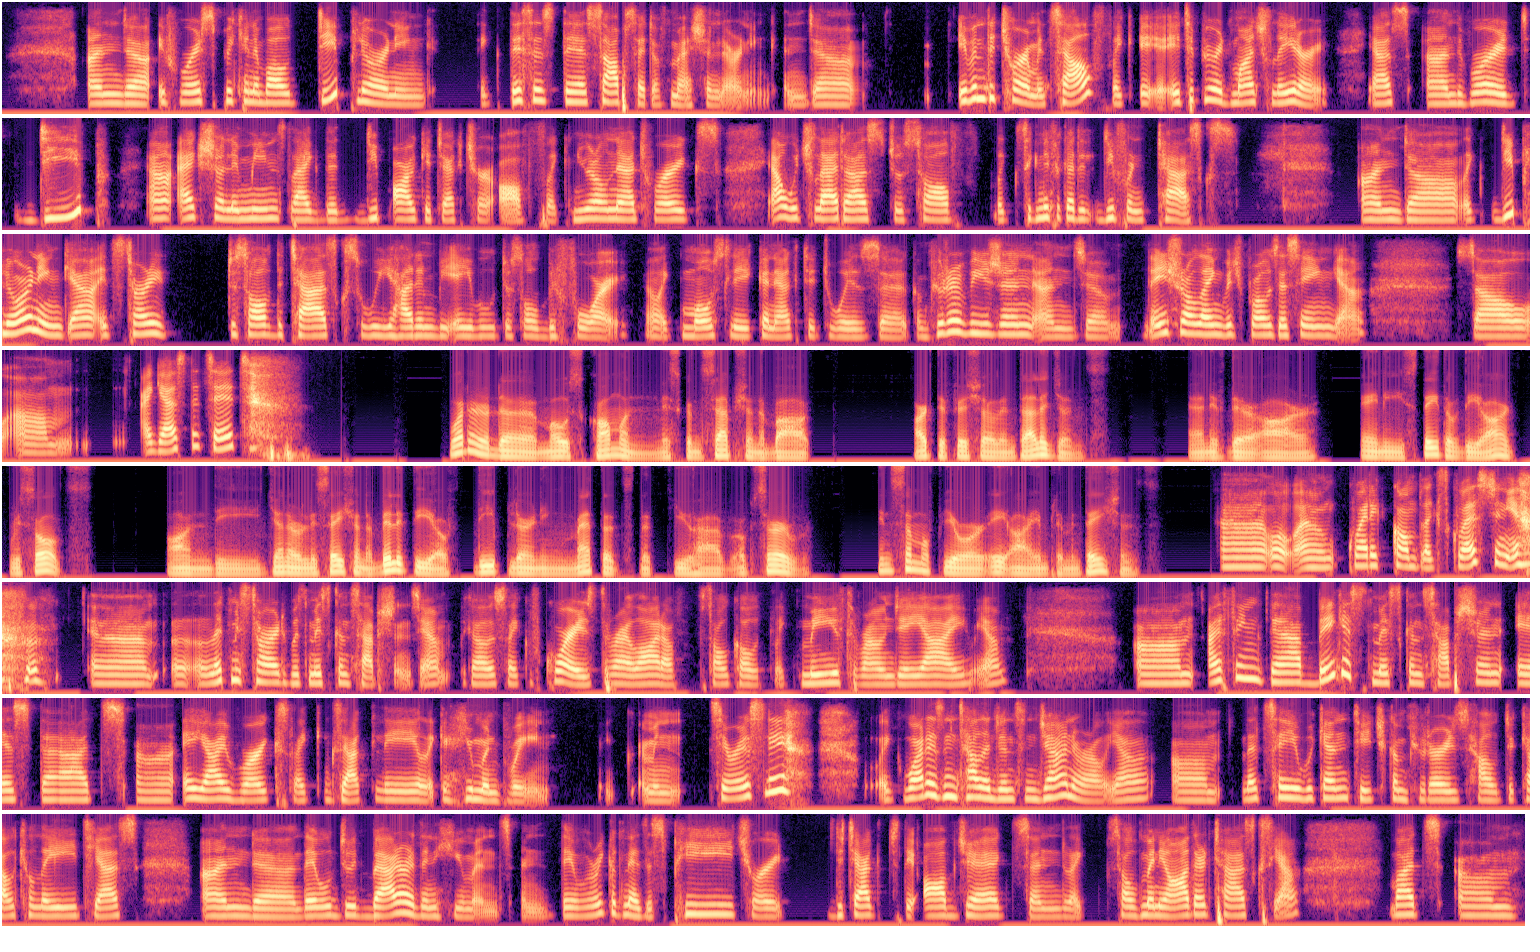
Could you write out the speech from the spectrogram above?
And uh, if we're speaking about deep learning, like this is the subset of machine learning, and uh, even the term itself, like it, it appeared much later yes and the word deep uh, actually means like the deep architecture of like neural networks uh, which led us to solve like significantly different tasks. And uh, like deep learning yeah it started to solve the tasks we hadn't been able to solve before like mostly connected with uh, computer vision and um, natural language processing yeah. So um, i guess that's it What are the most common misconceptions about artificial intelligence, and if there are any state of the art results on the generalization ability of deep learning methods that you have observed in some of your AI implementations? Uh, well, um, quite a complex question, yeah. um, uh, let me start with misconceptions, yeah, because like of course there are a lot of so-called like myths around AI, yeah. Um, I think the biggest misconception is that uh, AI works like exactly like a human brain. Like, I mean, seriously, like what is intelligence in general? Yeah. Um, let's say we can teach computers how to calculate, yes, and uh, they will do it better than humans, and they will recognize the speech or detect the objects and like solve many other tasks yeah but um,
